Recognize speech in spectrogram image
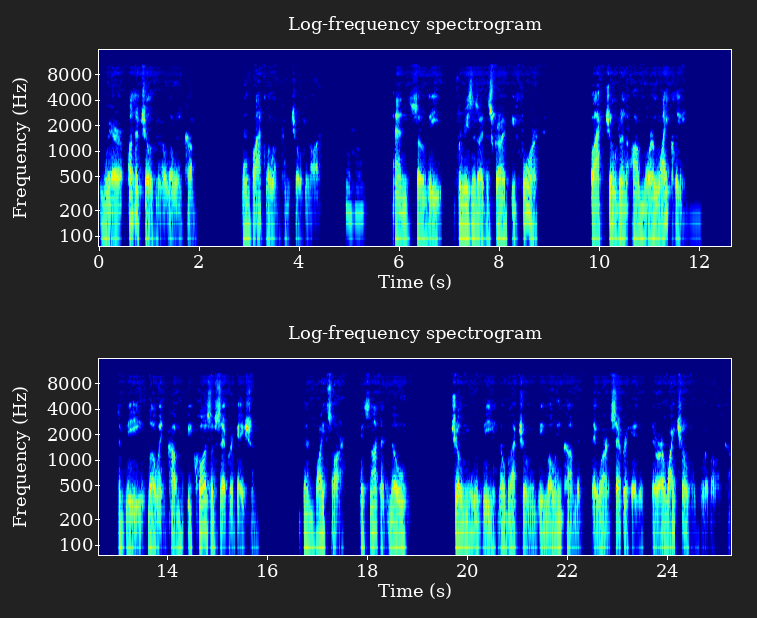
where other children are low income than black low income children are. Mm-hmm. And so the, for reasons I described before, black children are more likely to be low income because of segregation than whites are. It's not that no children would be, no black children would be low income if they weren't segregated. There are white children who are low income.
